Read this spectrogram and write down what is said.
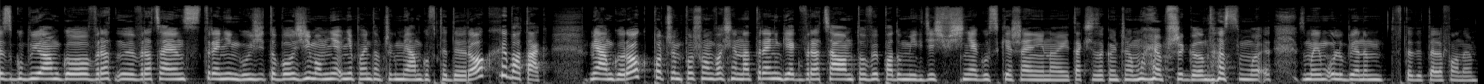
y, zgubiłam go wra- wracając z treningu, to było zimą, nie, nie pamiętam czy miałam go wtedy rok, chyba tak, miałam go rok, po czym poszłam właśnie na trening, jak wracałam to wypadł mi gdzieś w śniegu z kieszeni, no i tak się zakończyła moja przygoda z, mo z moim ulubionym wtedy telefonem.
